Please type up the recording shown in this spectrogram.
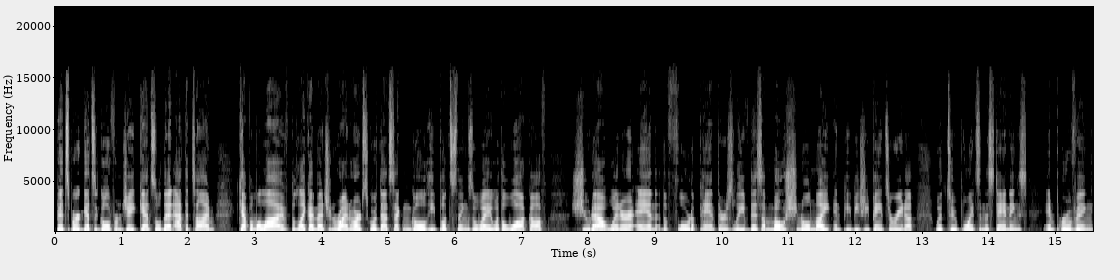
Pittsburgh gets a goal from Jake Guentzel that at the time kept them alive, but like I mentioned, Reinhart scored that second goal. He puts things away with a walk-off shootout winner, and the Florida Panthers leave this emotional night in PPG Paints Arena with two points in the standings, improving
